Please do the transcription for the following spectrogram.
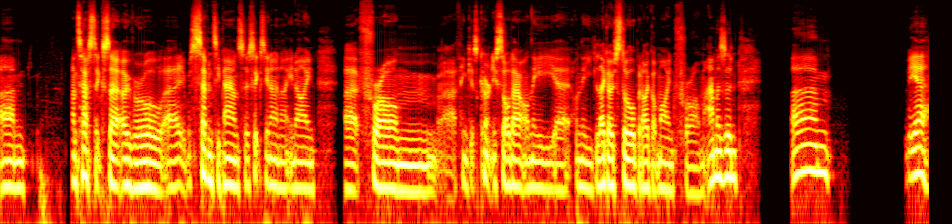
Um, fantastic set overall. Uh, it was seventy pounds, so sixty nine ninety nine uh, from I think it's currently sold out on the uh, on the Lego store, but I got mine from Amazon. Um, yeah,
